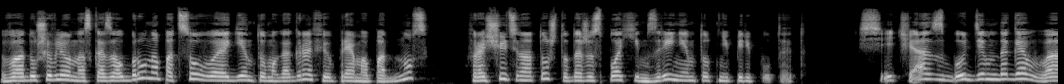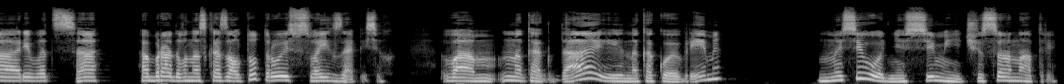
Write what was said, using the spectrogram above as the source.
Воодушевленно сказал Бруно, подсовывая агенту магографию прямо под нос, в расчете на то, что даже с плохим зрением тот не перепутает. «Сейчас будем договариваться», — обрадованно сказал тот, роясь в своих записях. «Вам на когда и на какое время?» «На сегодня с семи часа на три».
